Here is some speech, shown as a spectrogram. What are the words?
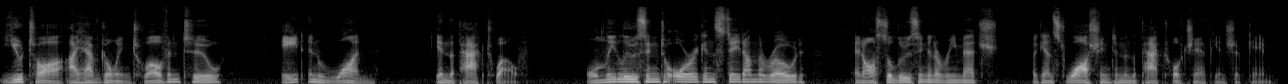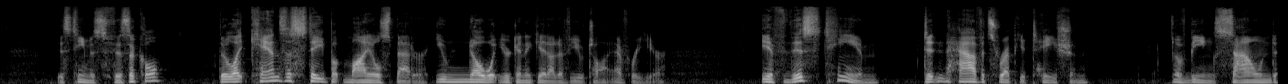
Utah, I have going 12 and 2, 8 and 1 in the Pac 12. Only losing to Oregon State on the road and also losing in a rematch against Washington in the Pac 12 championship game. This team is physical. They're like Kansas State, but miles better. You know what you're going to get out of Utah every year. If this team didn't have its reputation of being sound,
